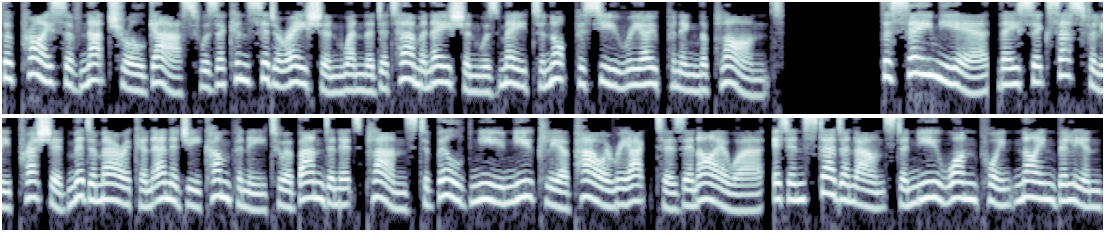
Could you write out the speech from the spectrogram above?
The price of natural gas was a consideration when the determination was made to not pursue reopening the plant. The same year, they successfully pressured MidAmerican Energy Company to abandon its plans to build new nuclear power reactors in Iowa, it instead announced a new $1.9 billion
